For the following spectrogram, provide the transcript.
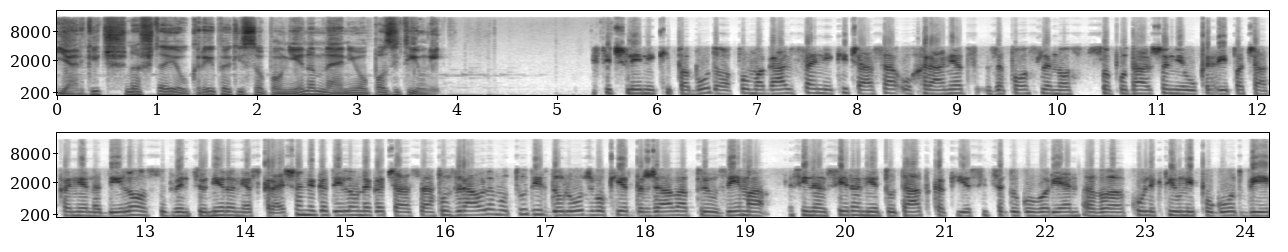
Jerkič našteje ukrepe, ki so po njenem mnenju pozitivni tisti členi, ki pa bodo pomagali vsaj nekaj časa ohranjati zaposlenost, so podaljšanje ukrepa čakanja na delo, subvencioniranje skrajšanega delovnega časa. Pozdravljamo tudi določbo, kjer država prevzema financiranje dodatka, ki je sicer dogovorjen v kolektivni pogodbi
